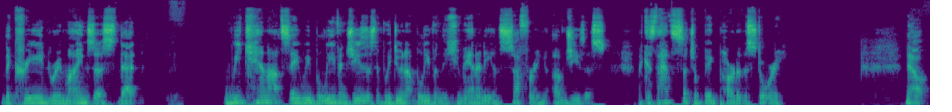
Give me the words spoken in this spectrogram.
The creed reminds us that we cannot say we believe in Jesus if we do not believe in the humanity and suffering of Jesus because that's such a big part of the story. Now,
